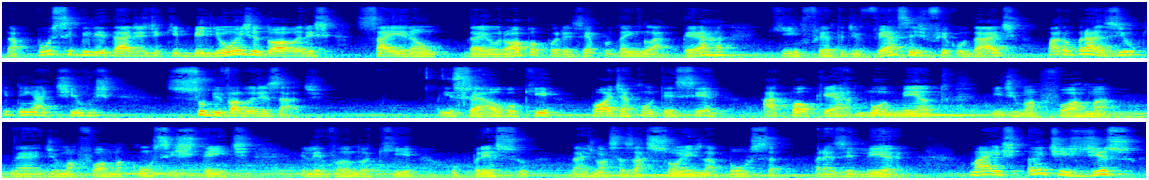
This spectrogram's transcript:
da possibilidade de que bilhões de dólares sairão da Europa, por exemplo, da Inglaterra, que enfrenta diversas dificuldades, para o Brasil, que tem ativos subvalorizados. Isso é algo que pode acontecer a qualquer momento e de uma forma, né, de uma forma consistente, elevando aqui o preço das nossas ações na bolsa brasileira. Mas antes disso,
